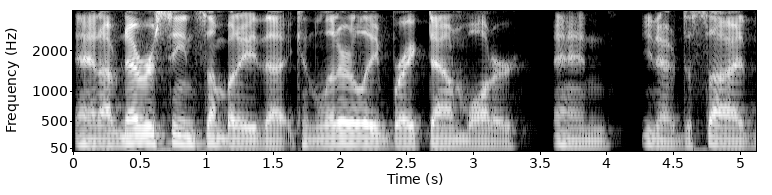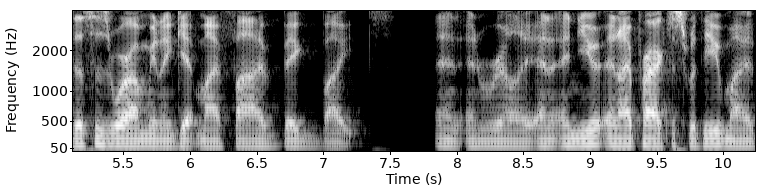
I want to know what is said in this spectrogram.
and I've never seen somebody that can literally break down water and you know decide this is where I'm going to get my five big bites. And, and really and, and you and I practiced with you my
